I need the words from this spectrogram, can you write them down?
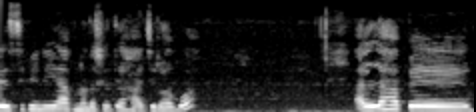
রেসিপি নিয়ে আপনাদের সাথে হাজির হব। আল্লাহ হাফেজ।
